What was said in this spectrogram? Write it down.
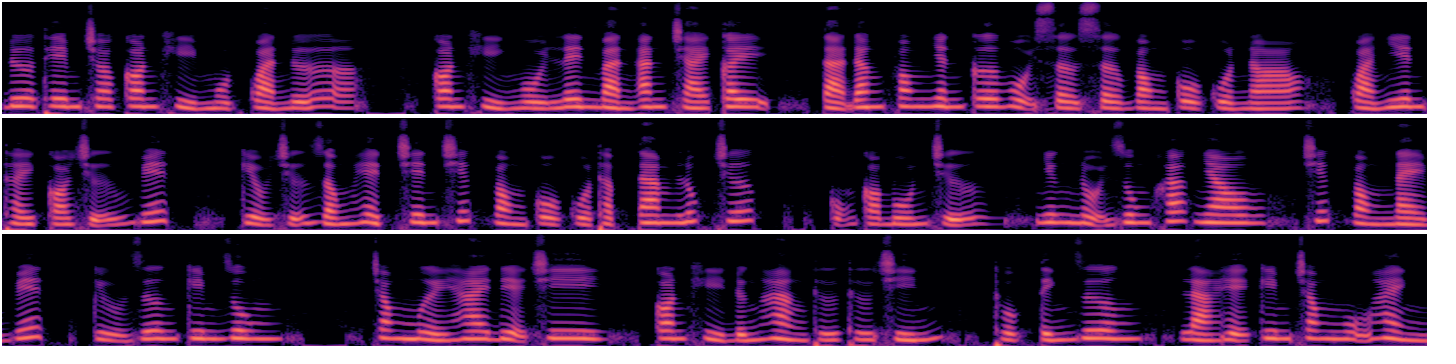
đưa thêm cho con khỉ một quả nữa. Con khỉ ngồi lên bàn ăn trái cây. Tả Đăng Phong nhân cơ hội sờ sờ vòng cổ của nó. Quả nhiên thấy có chữ viết. Kiểu chữ giống hệt trên chiếc vòng cổ của Thập Tam lúc trước. Cũng có bốn chữ nhưng nội dung khác nhau. Chiếc vòng này viết Cửu Dương Kim Dung. Trong 12 địa chi, con khỉ đứng hàng thứ thứ 9, thuộc tính Dương, là hệ kim trong ngũ hành.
